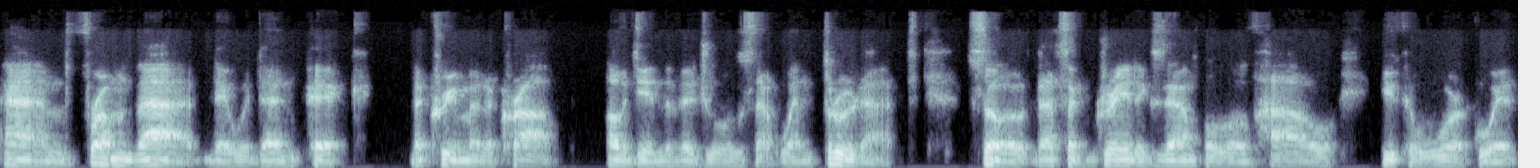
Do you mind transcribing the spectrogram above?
And from that, they would then pick the cream of the crop of the individuals that went through that. So that's a great example of how you can work with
